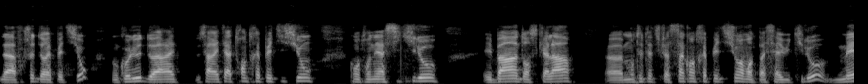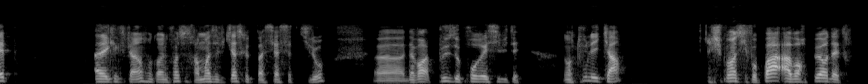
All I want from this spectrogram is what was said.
la fourchette de répétition. Donc, au lieu de, s'arrêter à 30 répétitions quand on est à 6 kg, et ben dans ce cas-là, monter peut-être jusqu'à 50 répétitions avant de passer à 8 kilos, mais avec l'expérience, encore une fois, ce sera moins efficace que de passer à 7 kilos, euh, d'avoir plus de progressivité. Dans tous les cas, je pense qu'il ne faut pas avoir peur d'être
